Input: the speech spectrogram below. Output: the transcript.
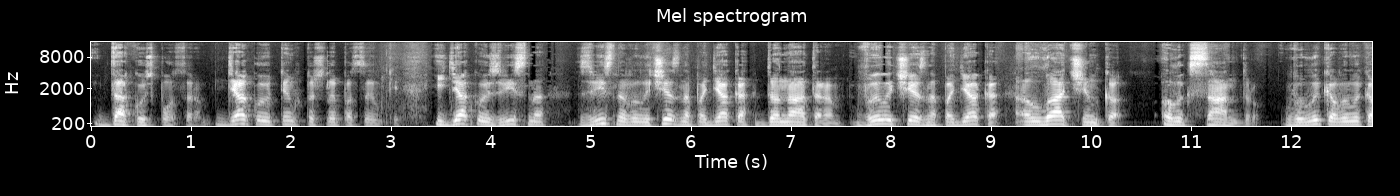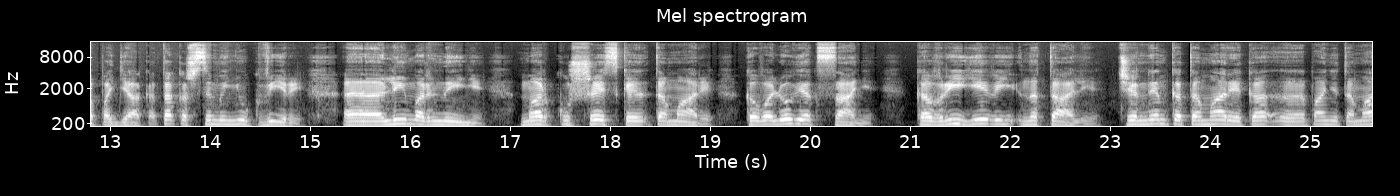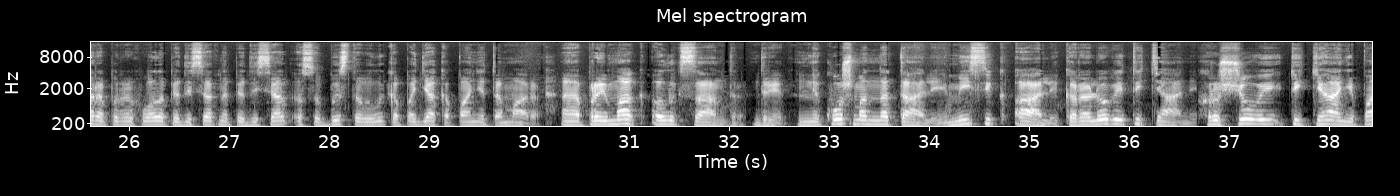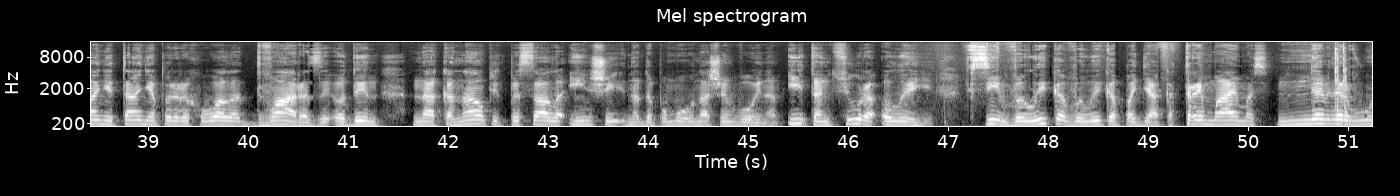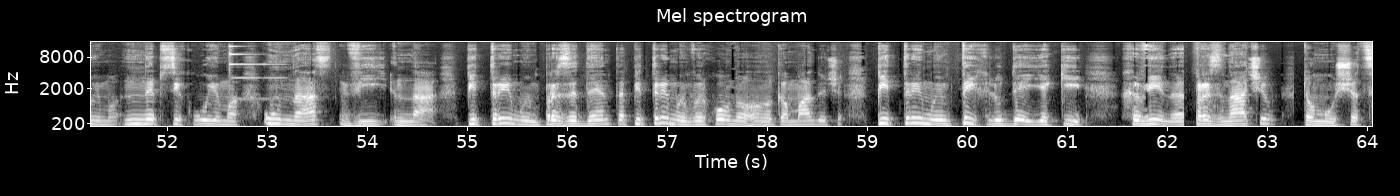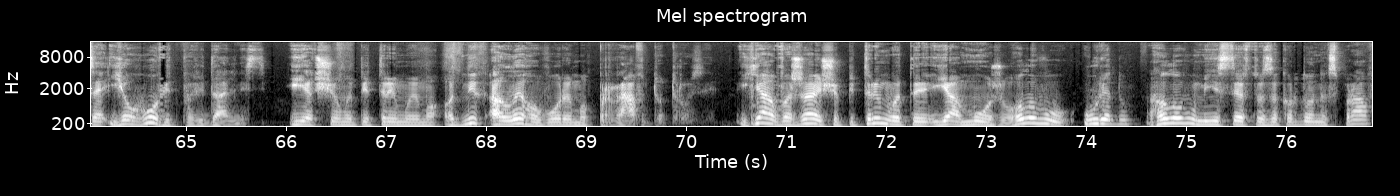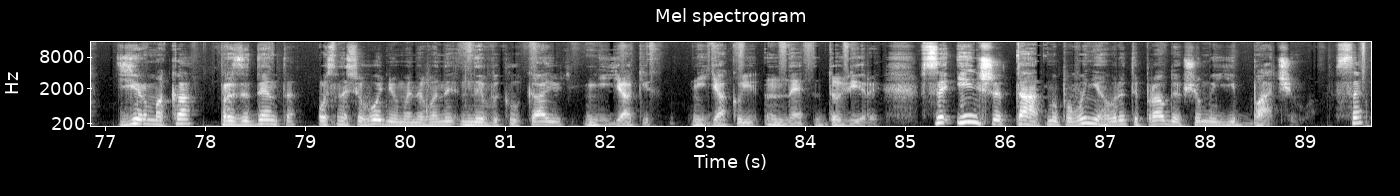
Дякую спонсорам, дякую тим, хто йшли посилки. І дякую, звісно, звісно, величезна подяка донаторам. Величезна подяка Лаченко Олександру. Велика велика подяка. Також Семенюк Вірі, е, Лімар Нині, Маркушеська Тамарі, Ковальові Оксані, Каврієвій Наталії, Черненка Тамарі, яка е, пані Тамара перерахувала 50 на 50. Особиста велика подяка пані Тамара. Е, Приймак Олександрі, Кошман Наталії, Місік Алі, Корольовій Тетяні, Хрущовій Тетяні. Пані Таня перерахувала два рази. Один на канал підписала, інший на допомогу нашим воїнам. І танцюра Олені. Всім велика, велика подяка. Тримаємось, не нервуємо, не психуємо. У нас війна. Підтримуємо президента, підтримуємо Верховного Головнокомандуюча, підтримуємо тих людей, які він е, призначив, тому що це його відповідальність. І якщо ми підтримуємо одних, але говоримо правду, друзі. Я вважаю, що підтримувати я можу голову уряду, голову Міністерства закордонних справ, Єрмака, президента. Ось на сьогодні у мене вони не викликають ніяких. Ніякої недовіри. Все інше так, ми повинні говорити правду, якщо ми її бачимо. Все,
